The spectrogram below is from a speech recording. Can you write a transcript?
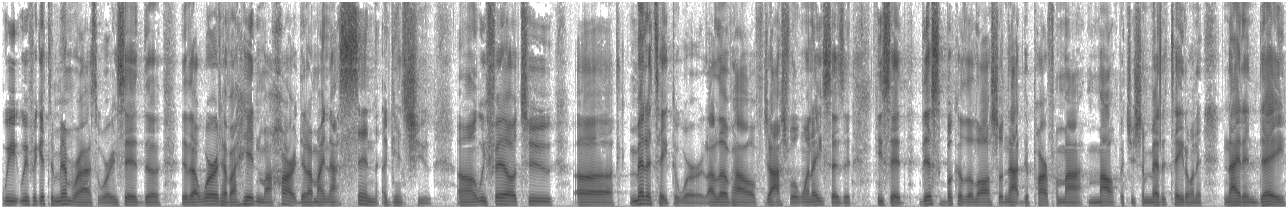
we, we forget to memorize the word. He said, the, That word have I hid in my heart that I might not sin against you. Uh, we fail to uh, meditate the word. I love how Joshua 1 8 says it. He said, This book of the law shall not depart from my mouth, but you shall meditate on it night and day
